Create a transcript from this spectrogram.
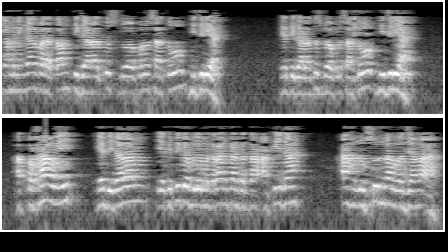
yang meninggal pada tahun 321 Hijriah. Ya 321 Hijriah. At-Tahawi ya di dalam ya ketika beliau menerangkan tentang akidah ahlu sunnah wal jamaah.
